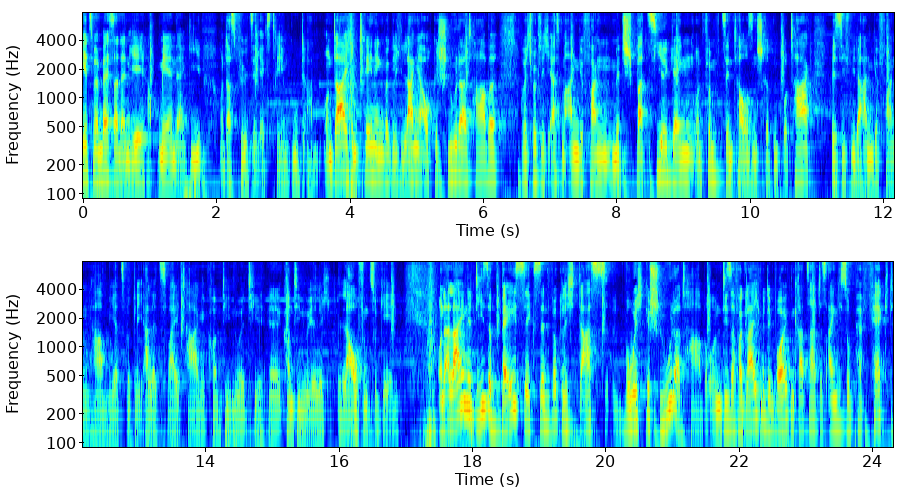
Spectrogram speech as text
geht es mir besser denn je, habe mehr Energie und das fühlt sich extrem gut an. Und da ich im Training wirklich lange auch geschludert habe, habe ich wirklich erstmal angefangen mit Spaziergängen und 15.000 Schritten pro Tag, bis ich wieder angefangen habe, jetzt wirklich alle zwei Tage äh, kontinuierlich laufen zu gehen. Und alleine diese Basics sind wirklich das, wo ich geschludert habe. Und dieser Vergleich mit dem Wolkenkratzer hat es eigentlich so perfekt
